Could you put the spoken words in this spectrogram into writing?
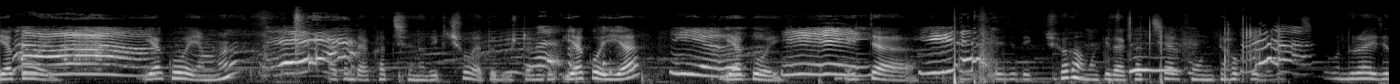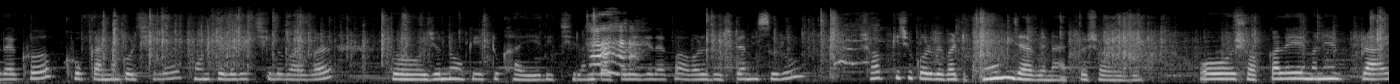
ইয়া কই? ইয়া কই আম্মা? এখন দেখাচ্ছে না, দেখছ? এত দুষ্টামি ইয়া কই, ইয়া? ইয়া কই? এইটা? এই যে দেখছ, আমাকে দেখাচ্ছে আর ফোনটাও। তো বন্ধুরা, এই যে দেখো, খুব কান্না করছিল, ফোন ফেলে দিচ্ছিল বারবার। তো ওই জন্য ওকে একটু খাইয়ে দিচ্ছিলাম। তারপরে এই যে দেখো, আবারও দুষ্টামি শুরু। সব কিছু করবে বাট ঘুম যাবে না এত সহজে। ও সকালে মানে প্রায়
